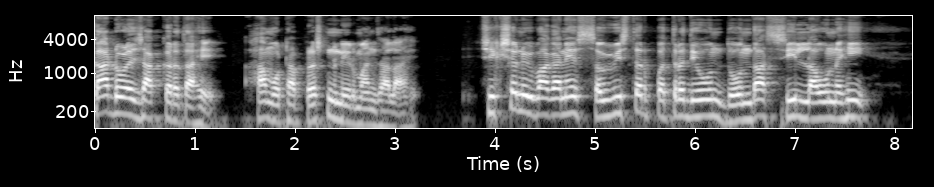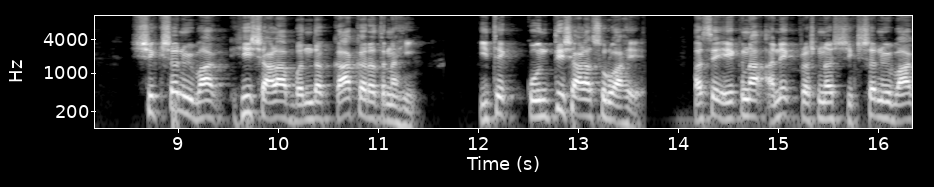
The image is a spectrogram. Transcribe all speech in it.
का डोळे झाक करत आहे हा मोठा प्रश्न निर्माण झाला आहे. शिक्षण विभागाने सविस्तर पत्र देऊन दोनदा सील लावूनही शिक्षण विभाग ही शाळा बंद का करत नाही? इथे कोणती शाळा सुरू आहे? असे एक ना अनेक प्रश्न शिक्षण विभाग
